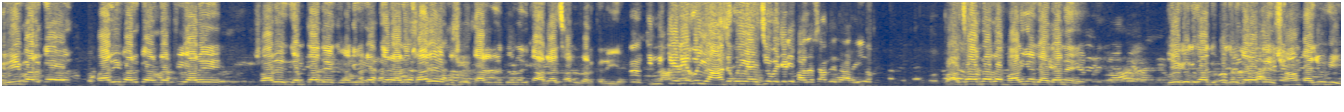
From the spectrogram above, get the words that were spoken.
ਗਰੀਬ ਵਰਗ ਵਪਾਰੀ ਵਰਗ ਇੰਡਸਟਰੀ ਵਾਲੇ ਸਾਰੇ ਜਨਤਾ ਦੇ ਐਗਰੀਕਲਚਰ ਵਾਲੇ ਸਾਰੇ ਮਹਿਸੂਸ ਕਰ ਰਹੇ ਨੇ ਕਿ ਉਹਨਾਂ ਦੀ ਘਾਟ ਸਾਨੂੰ ਰੜਕ ਰਹੀ ਹੈ ਕਿੰਨੀ ਕੇ ਲਈ ਕੋਈ ਯਾਦ ਕੋਈ ਐਸੀ ਹੋਵੇ ਜਿਹੜੀ ਬਾਦਲ ਸਾਹਿਬ ਦੇ ਨਾਲ ਰਹੀ ਹੋਵੇ? ਪਾਲ ਸਾਹਿਬ ਨਾਲ ਤਾਂ ਬਾਹਲੀਆਂ ਜ਼ਿਆਦਾ ਨੇ। ਜੇ ਕਿ ਕਿਦਾ ਜ਼ਿਕਰ ਕਰਾਂ ਤੇ ਸ਼ਾਮ ਪੈ ਜੂਗੀ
